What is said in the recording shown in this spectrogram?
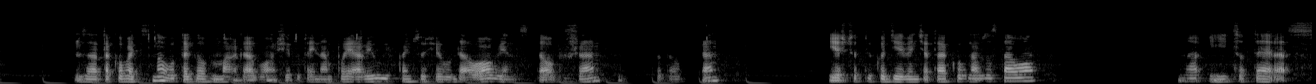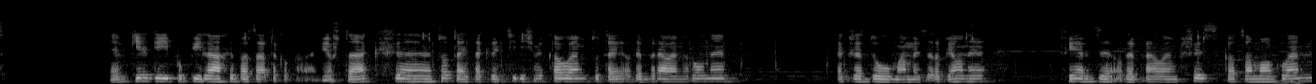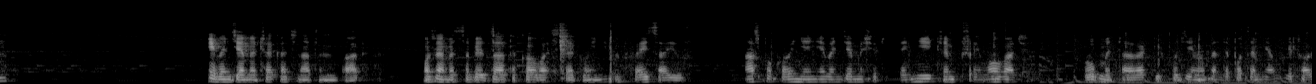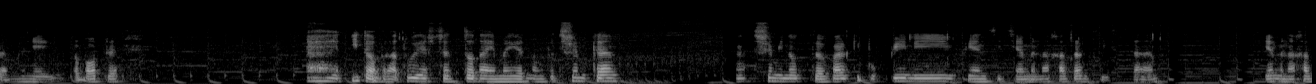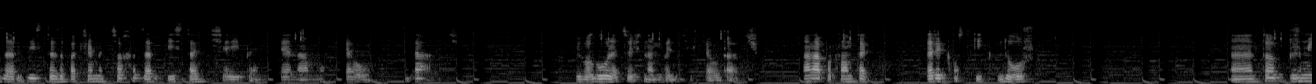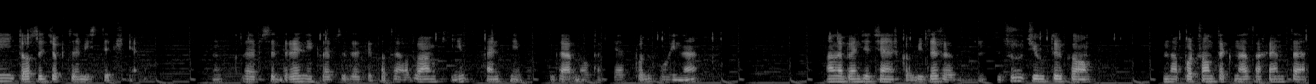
zaatakować znowu tego maga, bo on się tutaj nam pojawił i w końcu się udało, więc dobrze. To dobrze. Jeszcze tylko 9 ataków nam zostało. No i co teraz? W gildii pupila chyba zaatakowałem już, tak? E, tutaj zakręciliśmy kołem, tutaj odebrałem runy. Także dół mamy zrobiony. Twierdzy odebrałem wszystko, co mogłem. Nie będziemy czekać na ten bug. Możemy sobie zaatakować tego Face'a już na spokojnie, nie będziemy się tutaj niczym przejmować. Róbmy tak, jak już będę potem miał wieczorem mniej roboty. I dobra, tu jeszcze dodajmy jedną wytrzymkę. 3 minuty walki pupili, więc idziemy na hazardistę. Idziemy na hazardistę, zobaczymy co hazardista dzisiaj będzie nam chciał dać. I w ogóle coś nam będzie chciał dać. A na początek 4 kostki dusz. E, To brzmi dosyć optymistycznie. Klepsydry, nie klepsydry, tylko te odłamki. Chętnie garną takie podwójne. Ale będzie ciężko. Widzę, że rzucił tylko na początek na zachętę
